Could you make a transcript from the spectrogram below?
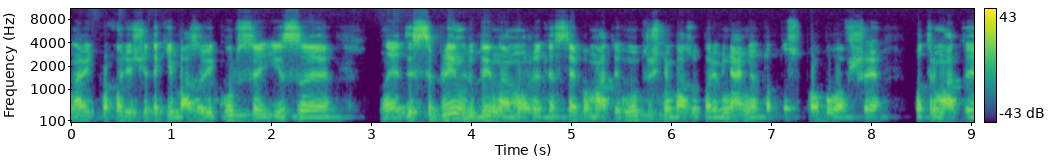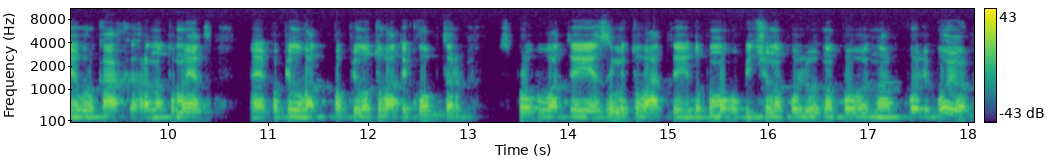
навіть проходячи такі базові курси із дисциплін, людина може для себе мати внутрішню базу порівняння, тобто спробувавши потримати в руках гранатомет. Е, попілотувати коптер, спробувати зімітувати допомогу бійцю на полю на полі, на полі бою,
